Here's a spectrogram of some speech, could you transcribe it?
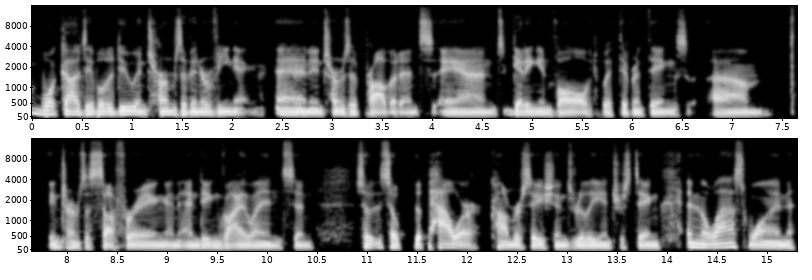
what God's able to do in terms of intervening and mm-hmm. in terms of providence and getting involved with different things um, in terms of suffering and ending violence. And so so the power conversation is really interesting. And the last one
